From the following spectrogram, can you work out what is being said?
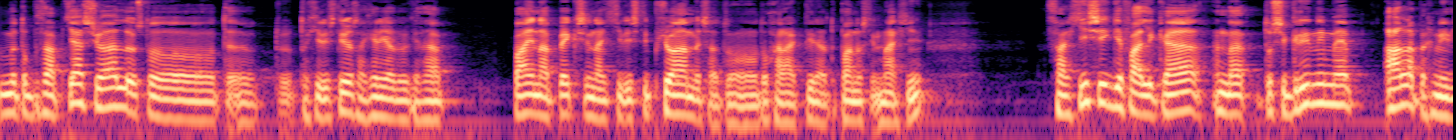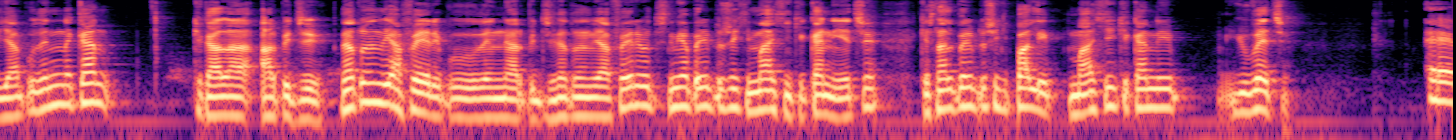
με το που θα πιάσει ο άλλος το, το, το, χειριστήριο στα χέρια του και θα πάει να παίξει να χειριστεί πιο άμεσα το, το χαρακτήρα του πάνω στη μάχη, θα αρχίσει εγκεφαλικά να το συγκρίνει με άλλα παιχνίδια που δεν είναι καν και καλά RPG. Δεν τον ενδιαφέρει που δεν είναι RPG. Δεν τον ενδιαφέρει ότι στη μία περίπτωση έχει μάχη και κάνει έτσι, και στην άλλη περίπτωση έχει πάλι μάχη και κάνει γιουβέτσι. Ε,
